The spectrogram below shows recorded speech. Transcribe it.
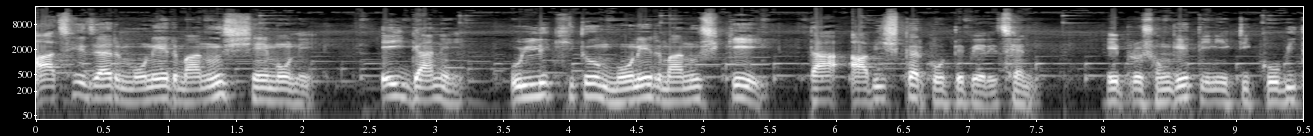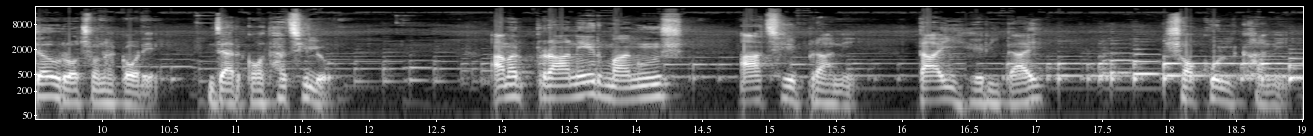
আছে যার মনের মানুষ সে মনে। এই গানে উল্লিখিত মনের মানুষ কে তা আবিষ্কার করতে পেরেছেন। এ প্রসঙ্গে তিনি একটি কবিতাও রচনা করেন, যার কথা ছিল, আমার প্রাণের মানুষ আছে প্রাণে, তাই হেরিতায় সকলখানে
